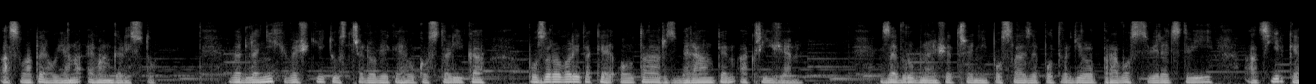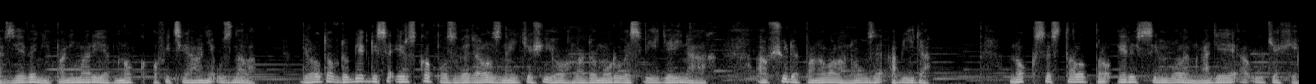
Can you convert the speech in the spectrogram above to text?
a svatého Jana Evangelistu. Vedle nich ve štítu středověkého kostelíka pozorovali také oltář s beránkem a křížem. Zevrubné šetření posléze potvrdilo pravost svědectví a církev zjevení Pany Marie v Nok oficiálně uznala. Bylo to v době, kdy se Irsko pozvedalo z nejtěžšího hladomoru ve svých dějinách a všude panovala nouze a bída. Nok se stalo pro Iry symbolem naděje a útěchy.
